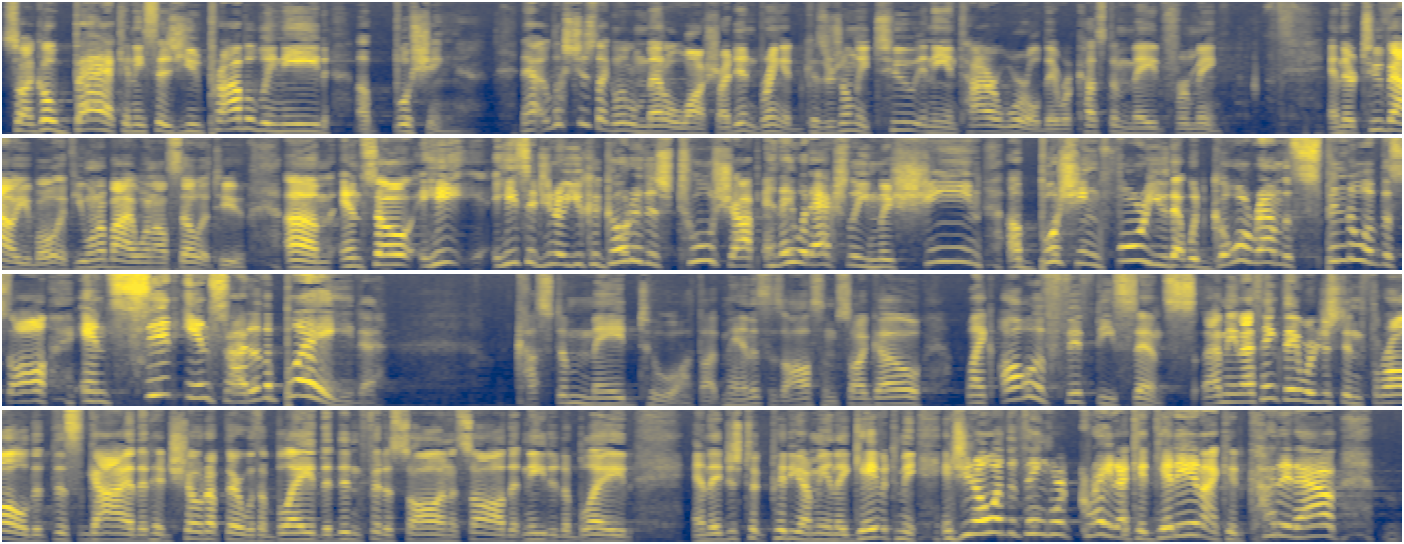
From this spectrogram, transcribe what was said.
So I go back, and he says, You probably need a bushing. Now, it looks just like a little metal washer. I didn't bring it because there's only two in the entire world. They were custom made for me and they're too valuable. If you want to buy one, I'll sell it to you. Um, and so he, he said, you know, you could go to this tool shop and they would actually machine a bushing for you that would go around the spindle of the saw and sit inside of the blade. Custom made tool. I thought, man, this is awesome. So I go, like all of 50 cents. I mean, I think they were just enthralled at this guy that had showed up there with a blade that didn't fit a saw and a saw that needed a blade and they just took pity on me and they gave it to me. And you know what? The thing worked great. I could get in, I could cut it out,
